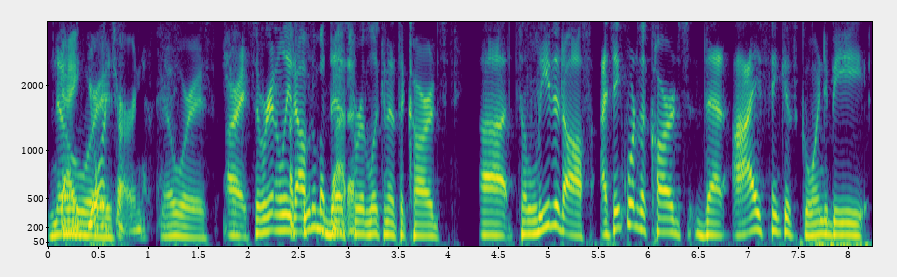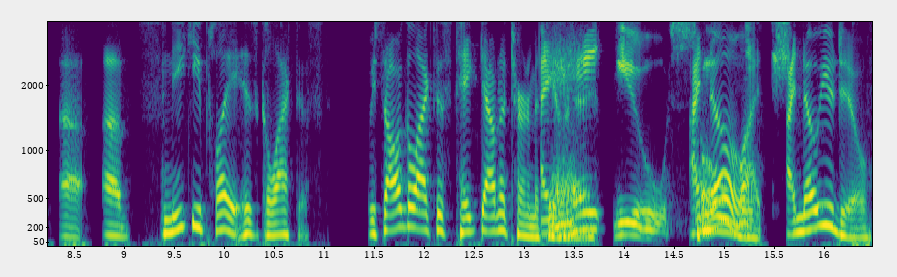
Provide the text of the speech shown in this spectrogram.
no okay, your worries. turn. No worries. All right, so we're gonna lead off with this. We're looking at the cards. Uh, to lead it off, I think one of the cards that I think is going to be uh, a sneaky play is Galactus. We saw Galactus take down a tournament. I other day. hate you so I know. much. I know you do,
